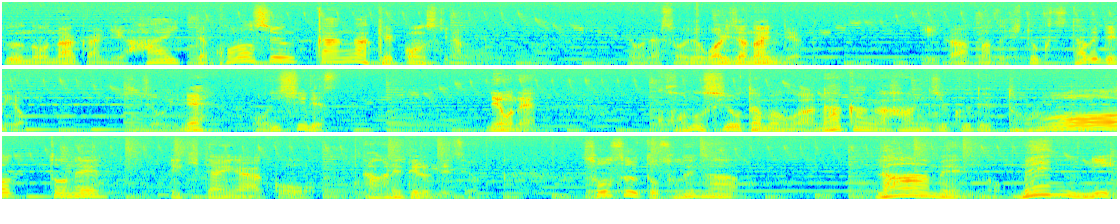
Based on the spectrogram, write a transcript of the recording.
プの中に入ったこの瞬間が結婚式なんだよでもねそれで終わりじゃないんだよいいかまず一口食べてみよう非常にね美味しいですでもねこの塩卵は中が半熟でとろーっとね液体がこう流れてるんですよ。そうするとそれがラーメン麺に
